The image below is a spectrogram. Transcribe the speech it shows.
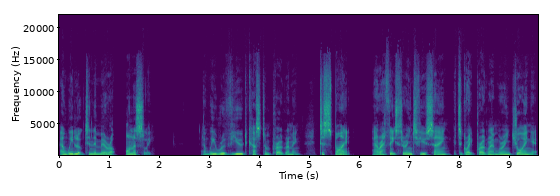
and we looked in the mirror honestly and we reviewed custom programming, despite our athletes through interviews saying it's a great program, we're enjoying it,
